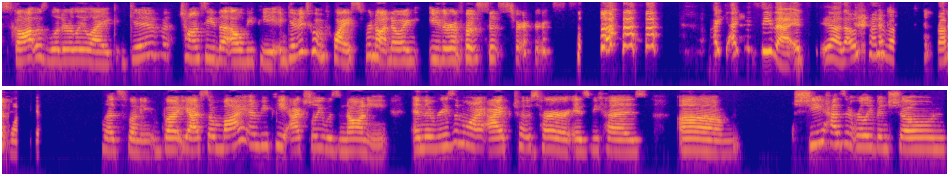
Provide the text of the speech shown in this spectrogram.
Scott was literally like, give Chauncey the LVP and give it to him twice for not knowing either of those sisters. I, I can see that. It's yeah, that was kind of a rough one. Yeah. That's funny. But yeah, so my MVP actually was Nany. And the reason why I chose her is because um she hasn't really been shown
